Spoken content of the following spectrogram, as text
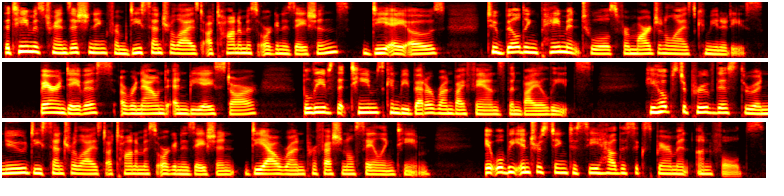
The team is transitioning from decentralized autonomous organizations, DAOs, to building payment tools for marginalized communities. Baron Davis, a renowned NBA star, believes that teams can be better run by fans than by elites. He hopes to prove this through a new decentralized autonomous organization, DAO run professional sailing team. It will be interesting to see how this experiment unfolds.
